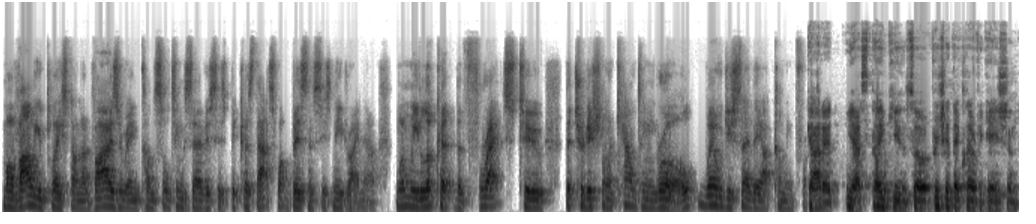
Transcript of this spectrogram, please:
more value placed on advisory and consulting services because that's what businesses need right now. When we look at the threats to the traditional accounting role, where would you say they are coming from? Got it. Yes, thank you. So appreciate that clarification.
